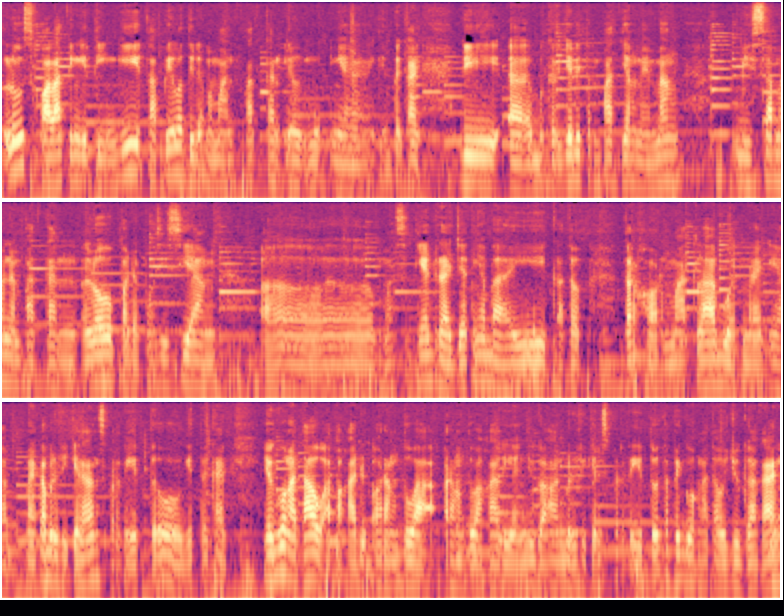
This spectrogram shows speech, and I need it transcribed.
lu sekolah tinggi-tinggi tapi lo tidak memanfaatkan ilmunya gitu kan. Di uh, bekerja di tempat yang memang bisa menempatkan lo pada posisi yang uh, maksudnya derajatnya baik atau terhormat lah buat mereka ya mereka berpikiran seperti itu gitu kan. Ya gue nggak tahu apakah orang tua orang tua kalian juga akan berpikir seperti itu tapi gue nggak tahu juga kan.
